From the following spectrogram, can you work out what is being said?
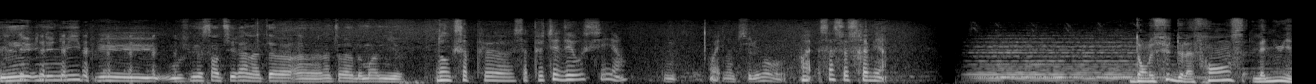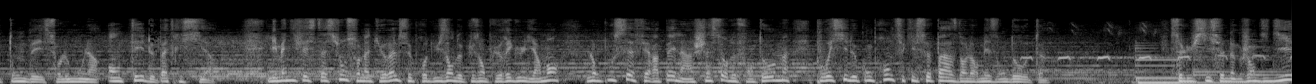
une, une nuit plus où je me sentirais à l'intérieur, à l'intérieur de moi mieux. Donc ça peut, ça peut t'aider aussi. Hein. Absolument. Ouais, ça, ce serait bien. Dans le sud de la France, la nuit est tombée sur le moulin hanté de Patricia. Les manifestations surnaturelles se produisant de plus en plus régulièrement l'ont poussé à faire appel à un chasseur de fantômes pour essayer de comprendre ce qu'il se passe dans leur maison d'hôte. Celui-ci se nomme Jean Didier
